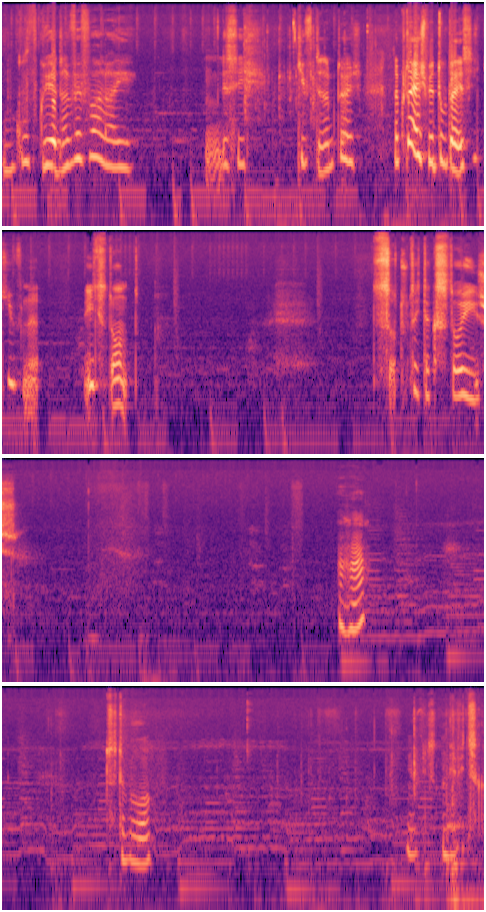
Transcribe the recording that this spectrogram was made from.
Główku jeden, wywalaj. Jesteś dziwny, zamknąłeś, zamknąłeś mnie tutaj, jesteś dziwny. Idź stąd. Co tutaj tak stoisz? Aha. Co to było? Nie, widzę- nie widzę go.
